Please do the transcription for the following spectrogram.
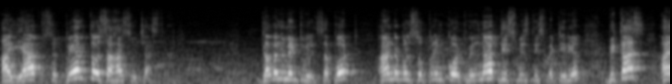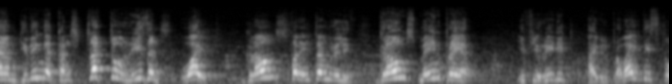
ఆ యాప్స్ పేరుతో సహా సూచేస్తాను government will support honourable supreme court will not dismiss this material because I I'm giving a constructive reasons why grounds for interim release grounds main prayer if you read it I will provide this to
